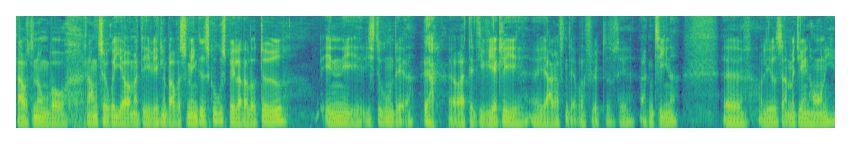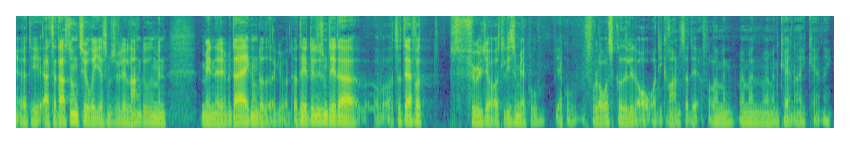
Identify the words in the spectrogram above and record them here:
der er også nogle, hvor der er nogle teorier om, at det virkelig bare var sminkede skuespillere, der lå døde inde i, i stuen der. Ja. Og at det de virkelige øh, Jacobsen der var flygtet til Argentina øh, og levede sammen med Jane Horney. Øh, det, altså, der er sådan nogle teorier, som selvfølgelig er langt ude, men, men, øh, men der er ikke nogen, der ved, der har gjort det. Og det, det er ligesom det, der... Og så derfor følte jeg også, ligesom jeg kunne, jeg kunne få lov at skride lidt over de grænser der, for hvad man, hvad man, hvad man kan og ikke kan. Ikke?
